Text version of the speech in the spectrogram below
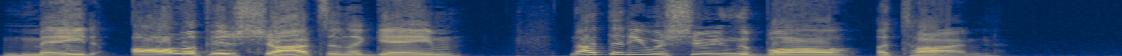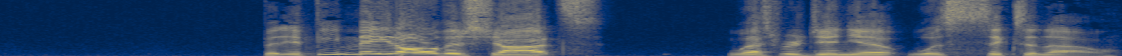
made all of his shots in the game, not that he was shooting the ball a ton, but if he made all of his shots, West Virginia was 6 and 0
